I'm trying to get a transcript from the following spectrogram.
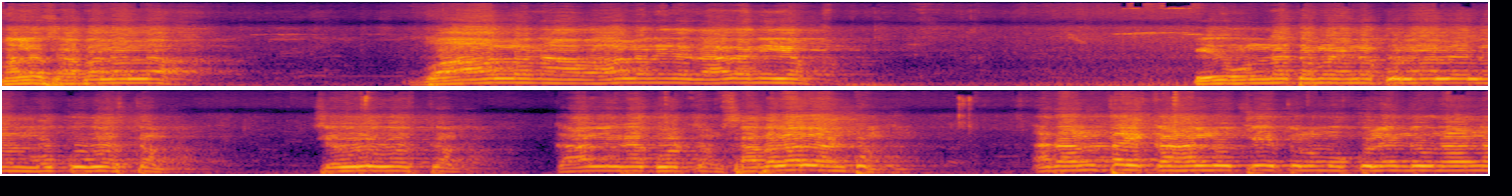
మళ్ళా సభలల్లో వాళ్ళ నా వాళ్ళని తాగనీయం ఇది ఉన్నతమైన కులాలను ముక్కు కోస్తాం చెవులు కోస్తాం కాళ్ళు ఇరగొడతాం సభలల్లో అంటాం. అదంతా ఈ కాళ్ళు చేతులు ముక్కులు ఎందుకు నాన్న?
